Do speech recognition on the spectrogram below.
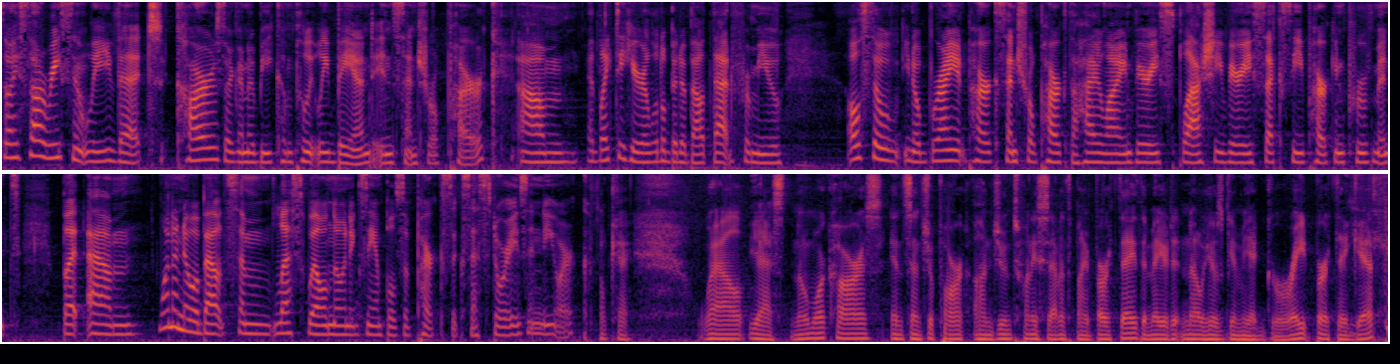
So I saw recently that cars are going to be completely banned in Central Park. Um, I'd like to hear a little bit about that from you. Also, you know, Bryant Park, Central Park, the High Line, very splashy, very sexy park improvement. But um, want to know about some less well-known examples of park success stories in New York. Okay. Well, yes, no more cars in Central Park on June 27th, my birthday. The mayor didn't know he was giving me a great birthday gift.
